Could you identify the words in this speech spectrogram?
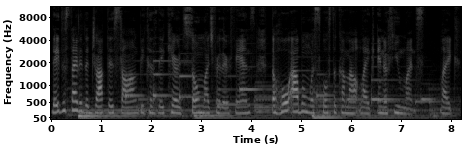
They decided to drop this song because they cared so much for their fans. The whole album was supposed to come out like in a few months, like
